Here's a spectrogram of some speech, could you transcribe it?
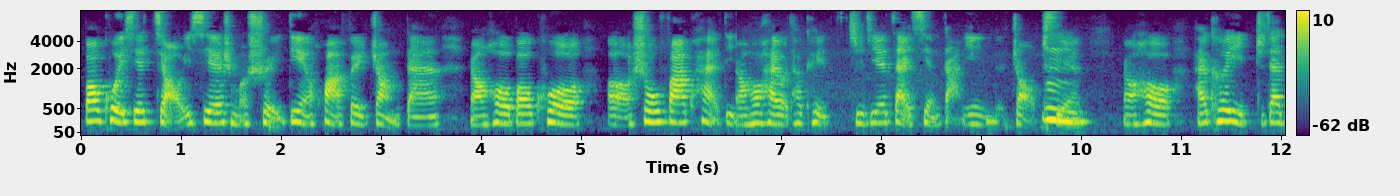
包括一些缴一些什么水电话费账单，然后包括呃收发快递，然后还有它可以直接在线打印你的照片，嗯然后还可以直接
